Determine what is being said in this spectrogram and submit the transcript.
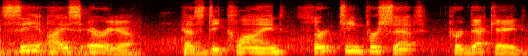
Sea ice area has declined 13% per decade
